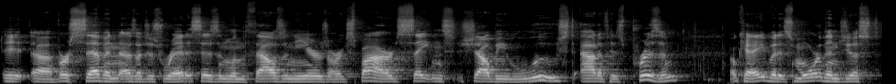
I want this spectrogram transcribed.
it uh, verse 7 as i just read it says and when the thousand years are expired satan shall be loosed out of his prison okay but it's more than just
